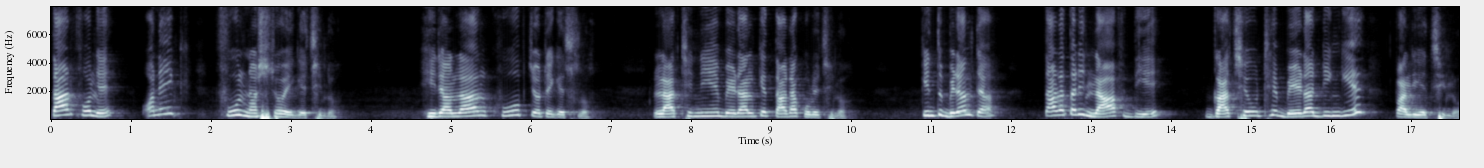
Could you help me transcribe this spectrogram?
তার ফলে অনেক ফুল নষ্ট হয়ে গেছিল। হীরালাল খুব চটে গেছিল। লাঠি নিয়ে বেড়ালকে তাড়া করেছিল। কিন্তু বেড়ালটা তাড়াতাড়ি লাফ দিয়ে গাছে উঠে বেড়া ডিঙ্গিয়ে পালিয়েছিল।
